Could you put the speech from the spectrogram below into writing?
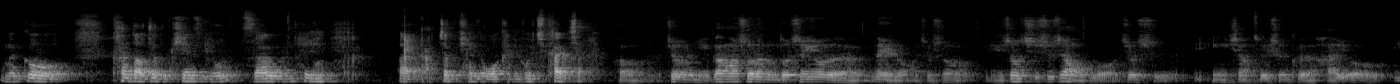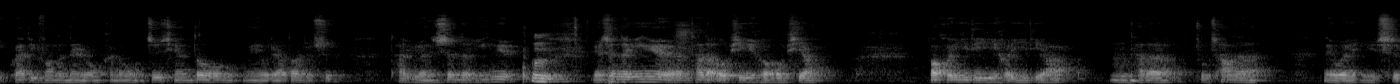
能够看到这部片子由子安武人配音，哎，这部片子我肯定会去看一下。哦，就你刚刚说了那么多声优的内容，就说宇宙骑士这样，我就是印象最深刻的，还有一块地方的内容，可能我们之前都没有聊到，就是它原声的音乐。嗯，原声的音乐，它的 OP 一和 OP 二，包括 ED 一和 ED 二，嗯，它的主唱的那位女士，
